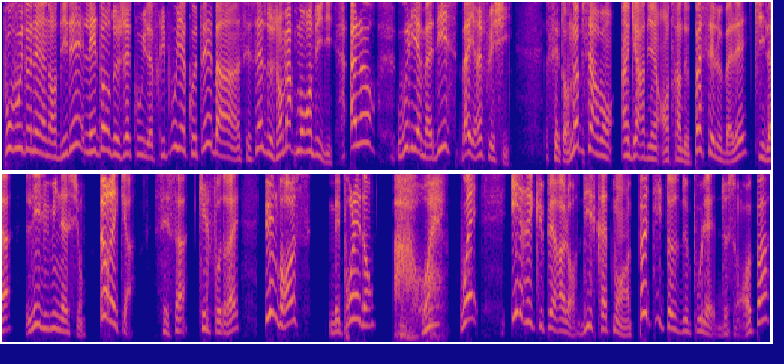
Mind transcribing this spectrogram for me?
Pour vous donner un ordre d'idée, les dents de Jacouille la fripouille à côté, ben, c'est celles de Jean-Marc Morandini. Alors, William Addis, bah, il réfléchit. C'est en observant un gardien en train de passer le balai qu'il a l'illumination. Eureka C'est ça qu'il faudrait, une brosse, mais pour les dents. Ah ouais? Ouais, il récupère alors discrètement un petit os de poulet de son repas,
